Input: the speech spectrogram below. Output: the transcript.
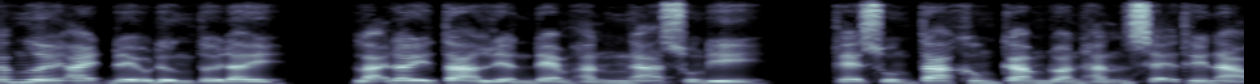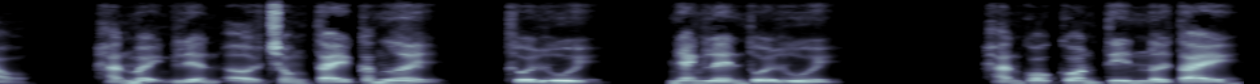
Các ngươi ai đều đừng tới đây, lại đây ta liền đem hắn ngã xuống đi, thế xuống ta không cam đoan hắn sẽ thế nào, hắn mệnh liền ở trong tay các ngươi, thối lui, nhanh lên thối lui. Hắn có con tin nơi tay,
